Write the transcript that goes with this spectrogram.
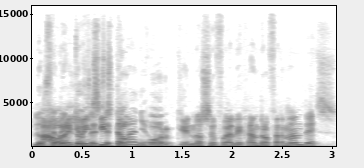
los Ahora, eventos yo de este insisto, tamaño. ¿por qué no se fue Alejandro Fernández?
